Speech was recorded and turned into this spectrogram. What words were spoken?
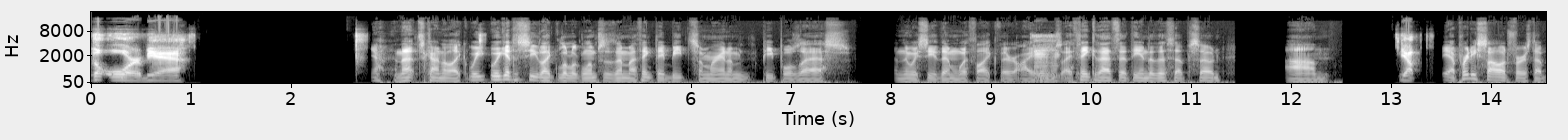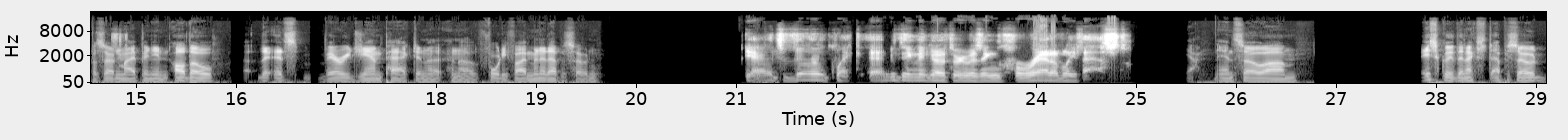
the orb. Yeah, Yeah, and that's kind of like we we get to see like little glimpses of them. I think they beat some random people's ass, and then we see them with like their items. I think that's at the end of this episode. Um, Yep. Yeah, pretty solid first episode in my opinion. Although uh, it's very jam packed in a in a forty five minute episode. yeah, it's very quick. Everything they go through is incredibly fast. Yeah, and so um, basically the next episode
